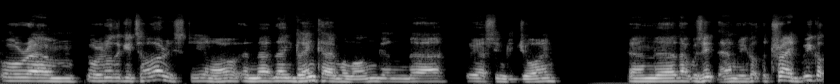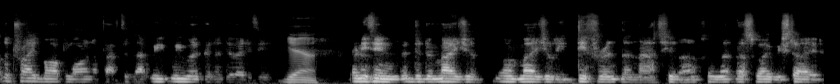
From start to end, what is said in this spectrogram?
or um or another guitarist, you know. And that, then Glenn came along, and uh, we asked him to join, and uh, that was it. Then we got the trade. We got the trademark lineup after that. We we weren't going to do anything yeah. anything that did a major majorly different than that, you know. So that, that's why we stayed.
